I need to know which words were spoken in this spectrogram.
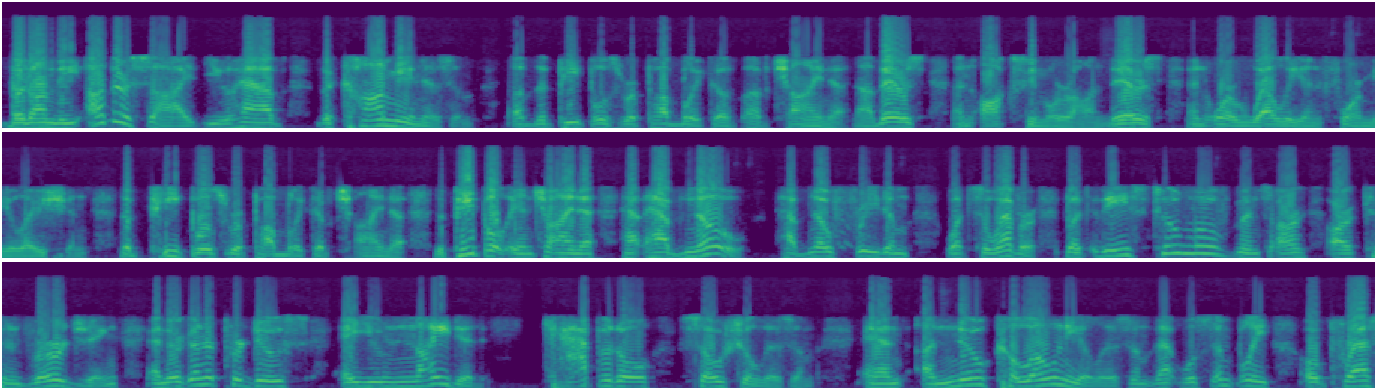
But on the other side, you have the communism of the People's Republic of, of China. Now there's an oxymoron. There's an Orwellian formulation. The People's Republic of China. The people in China have, have no have no freedom whatsoever. But these two movements are, are converging and they're going to produce a united capital socialism and a new colonialism that will simply oppress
